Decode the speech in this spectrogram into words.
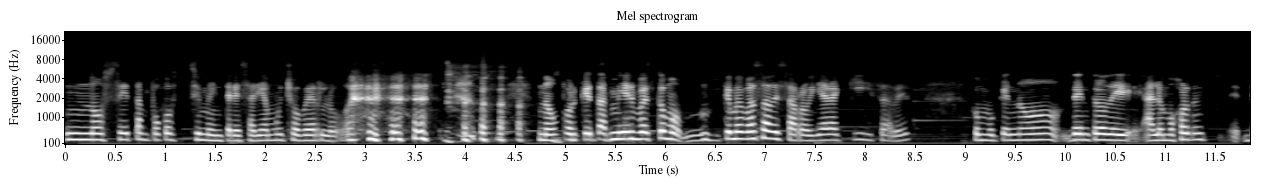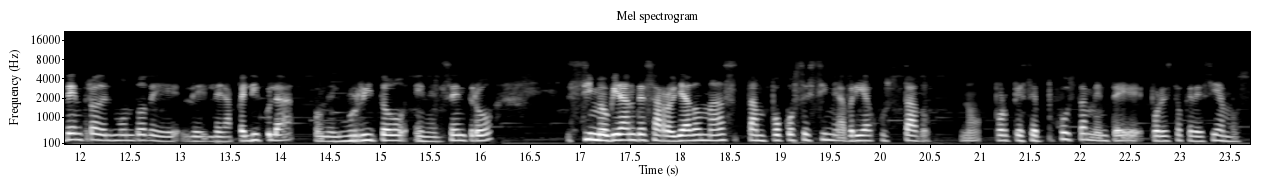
no sé tampoco si me interesaría mucho verlo, ¿no? Porque también es como, mm, ¿qué me vas a desarrollar aquí, sabes? Como que no, dentro de, a lo mejor dentro del mundo de, de la película, con el burrito en el centro, si me hubieran desarrollado más, tampoco sé si me habría gustado, ¿no? Porque se, justamente por esto que decíamos,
